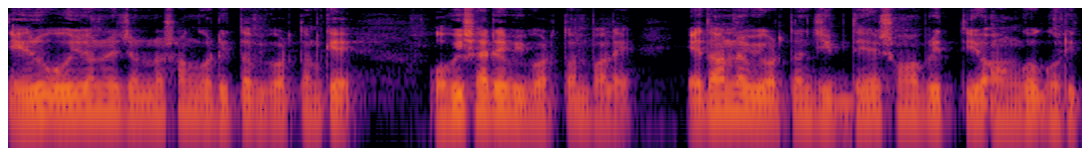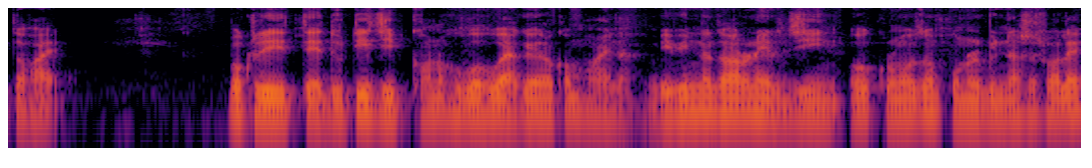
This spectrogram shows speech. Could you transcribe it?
এরূপ অভিযোজনের জন্য সংগঠিত বিবর্তনকে অভিসারী বিবর্তন বলে। এ ধরনের বিবর্তন জীবদেহে সমবৃত্তীয় অঙ্গ গঠিত হয়। প্রকৃতিতে দুটি জীবকণ হুবহু একই রকম হয় না। বিভিন্ন ধরনের জিন ও ক্রোমোজোম পুনর্বিন্যাসের ফলে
